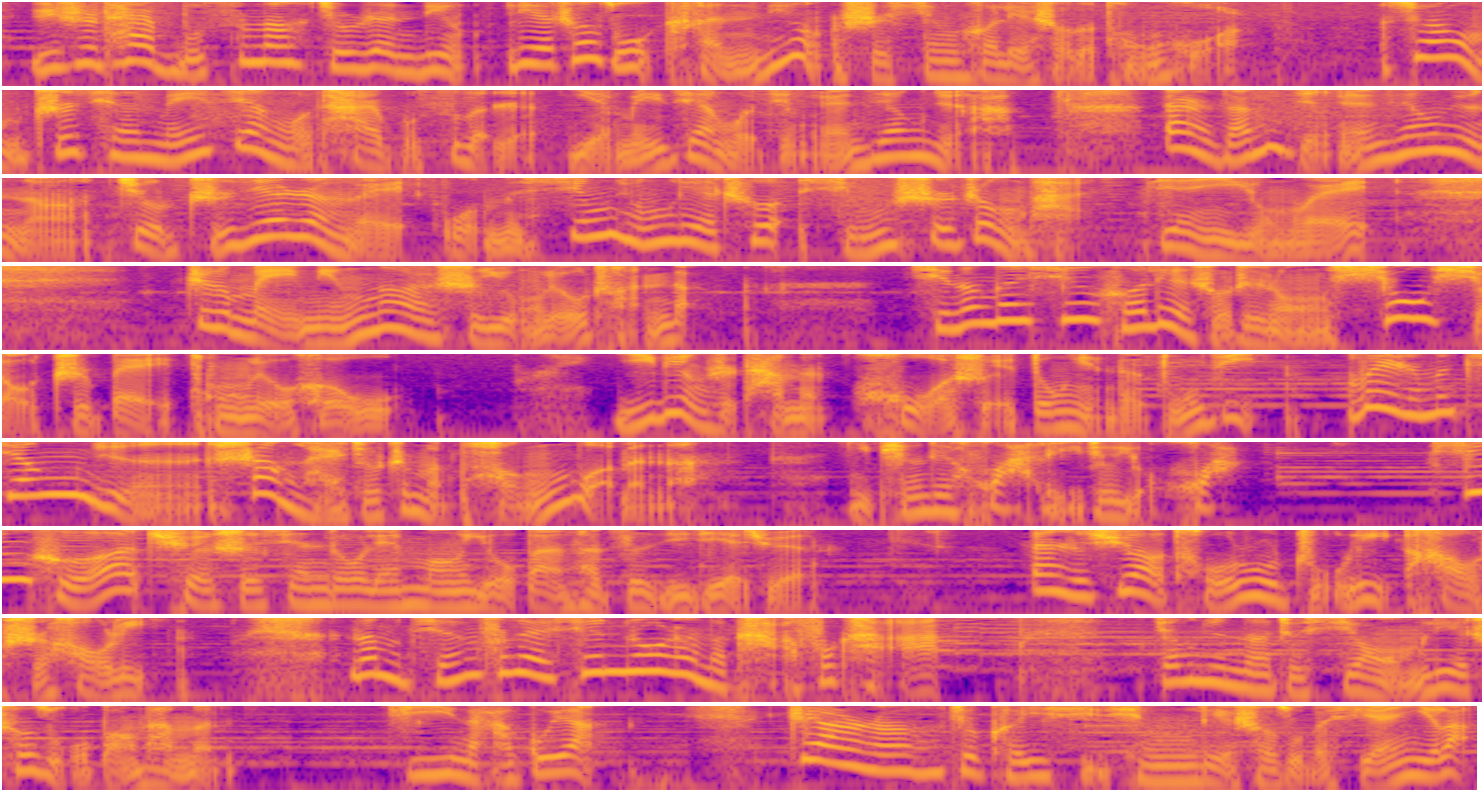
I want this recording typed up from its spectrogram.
于是泰普斯呢就认定列车组肯定是星河猎手的同伙。虽然我们之前没见过泰普斯的人，也没见过景元将军啊，但是咱们景元将军呢，就直接认为我们星穹列车行事正派，见义勇为，这个美名呢是永流传的，岂能跟星河猎手这种宵小之辈同流合污？一定是他们祸水东引的毒计。为什么将军上来就这么捧我们呢？你听这话里就有话，星河确实仙州联盟有办法自己解决。但是需要投入主力，耗时耗力。那么潜伏在仙舟上的卡夫卡将军呢，就希望我们列车组帮他们缉拿归案，这样呢就可以洗清列车组的嫌疑了。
